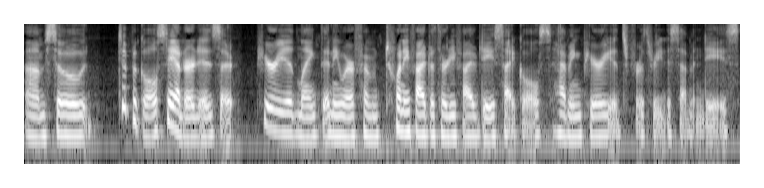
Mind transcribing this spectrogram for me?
Um, so typical standard is period length anywhere from 25 to 35 day cycles, having periods for three to seven days.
